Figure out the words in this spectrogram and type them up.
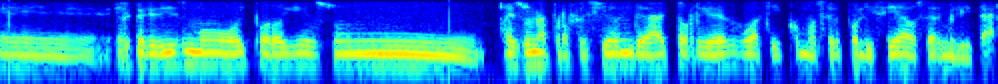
Eh, el periodismo hoy por hoy es un es una profesión de alto riesgo, así como ser policía o ser militar.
